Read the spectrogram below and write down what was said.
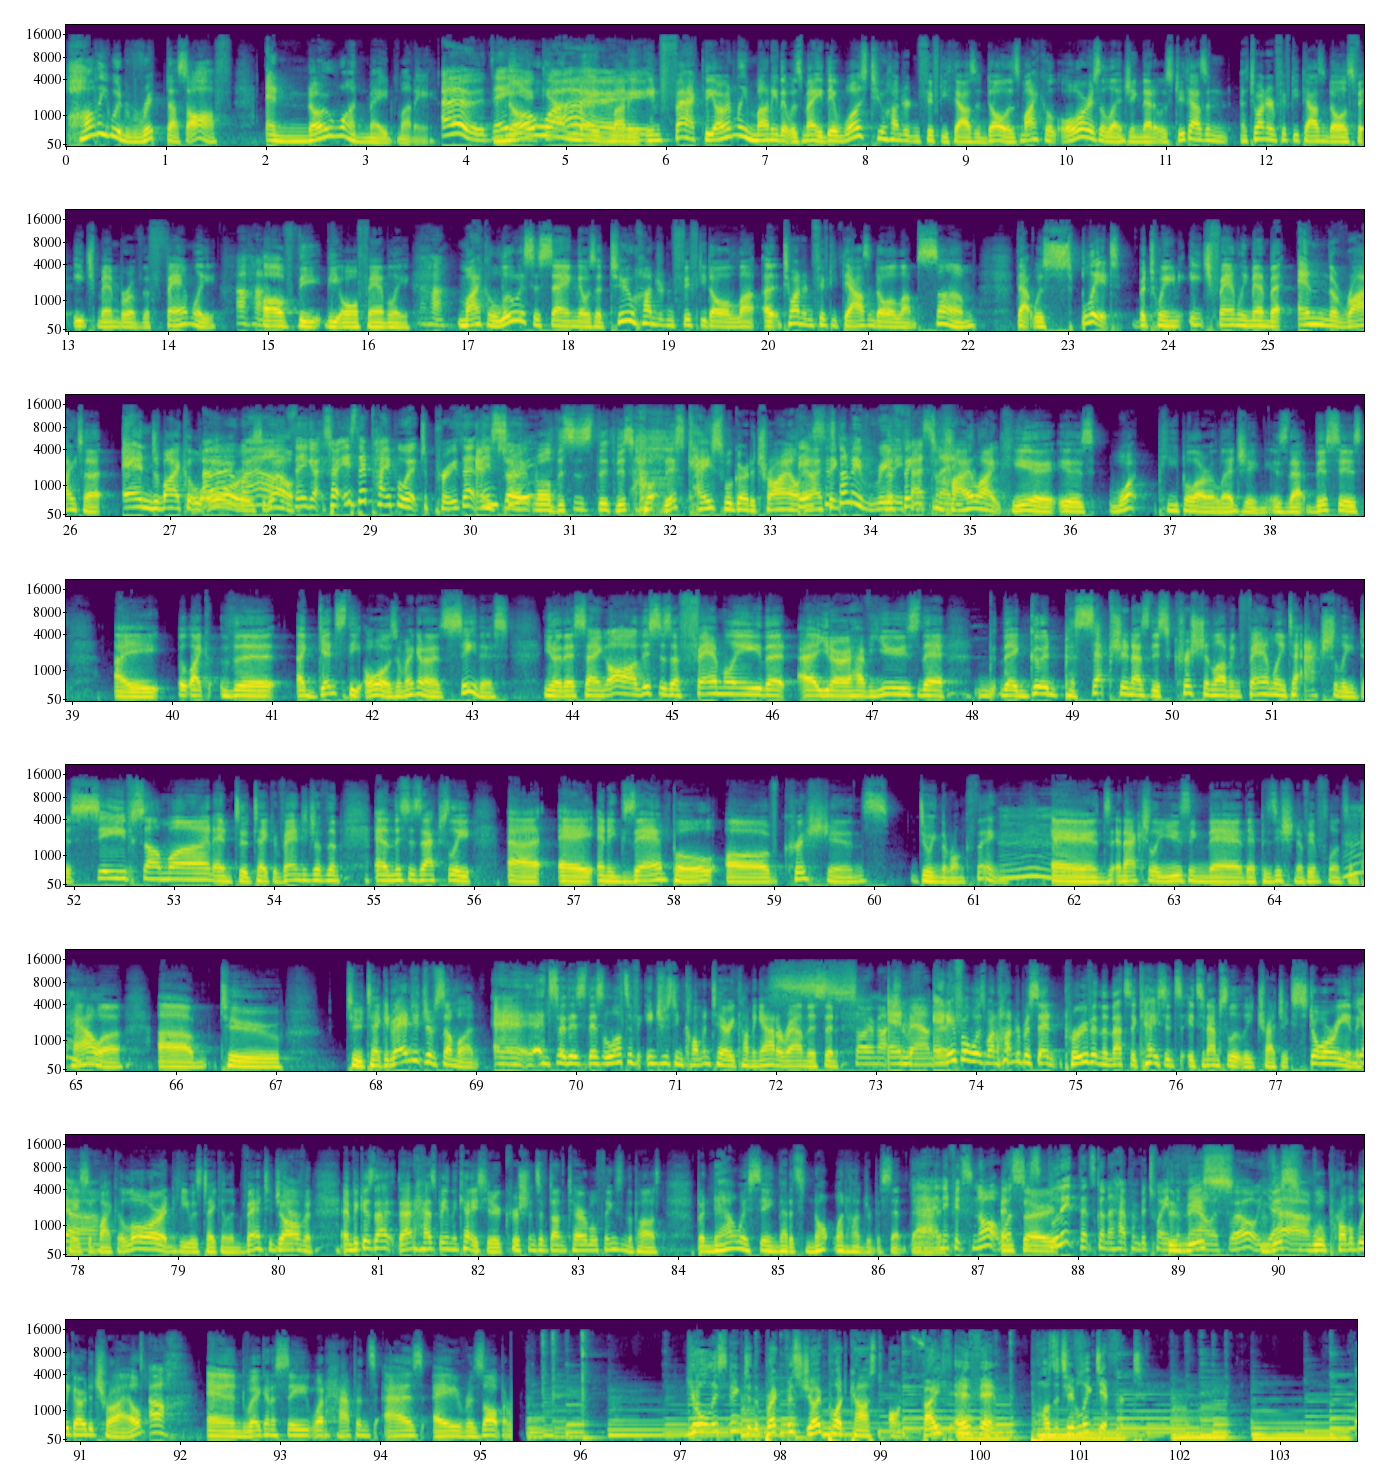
Hollywood ripped us off and no one made money. Oh, there no you go. No one made money. In fact, the only money that was made, there was $250,000. Michael Oher is alleging that it was 2,000 uh, $250,000 for each member of the family Uh-huh. of the, the Oher family. Uh-huh. Michael Lewis is saying there was a $250 lump, uh, $250,000 lump sum that was split between each family member and the writer and Michael Oh, Oher wow. as well. There you go. So is there paperwork to prove that then And so, too? well, this is the, this co- this case will go to trial. This and I is think gonna be really the thing to highlight here is what people are alleging is that this is a like the against the Ohers, and we're going to see this. You know, they're saying, "Oh, this is a family that uh, you know have used their their good perception as this Christian loving family to actually deceive someone and to take advantage of them." And this is actually uh, a an example of Christians doing the wrong thing and and actually using their their position of influence and power um, to to take advantage of someone. And, and so there's there's lots of interesting commentary coming out around this and So much and, around and it. if it was 100% proven then that's the case it's it's an absolutely tragic story in the case of Michael Law and he was taken advantage Yeah. of and and because that that has been the case you know Christians have done terrible things in the past but now we're seeing that it's not 100% that yeah, and if it's not, what's so- the split that's going to happen between them now as well? Yeah. this will probably go to trial. Ugh. And we're going to see what happens as a result. You're listening to the Breakfast Show podcast on Faith FM. Positively different.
